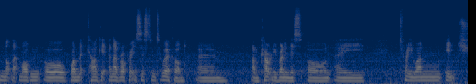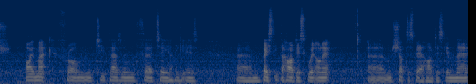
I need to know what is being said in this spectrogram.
not that modern or one that can't get another operating system to work on. Um, I'm currently running this on a 21 inch iMac from 2013, I think it is. Um, basically, the hard disk went on it, um, shoved a spare hard disk in there,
